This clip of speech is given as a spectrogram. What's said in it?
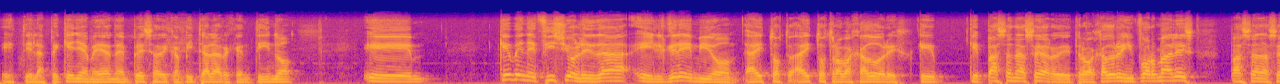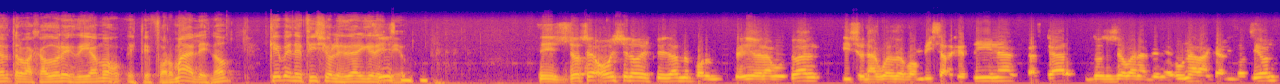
este, las pequeñas y medianas empresas de capital argentino. Eh, ¿Qué beneficio le da el gremio a estos, a estos trabajadores que, que pasan a ser de trabajadores informales, pasan a ser trabajadores, digamos, este, formales, ¿no? ¿Qué beneficio les da el gremio? Sí, yo sé, hoy se lo estoy dando por pedido de la mutual, hice un acuerdo con Visa Argentina, Cascar, entonces ellos van a tener una bancarización,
